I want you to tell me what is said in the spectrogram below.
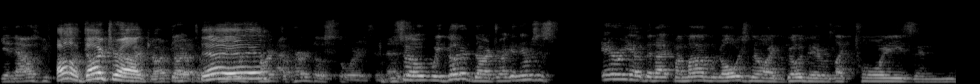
Yeah, that was before. Oh, Dart Drug. Dark Dark Dark. Yeah, It yeah, yeah. I've heard those stories. And So we go to Dart Drug, and there was this area that I, my mom would always know I'd go there. It was like toys and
